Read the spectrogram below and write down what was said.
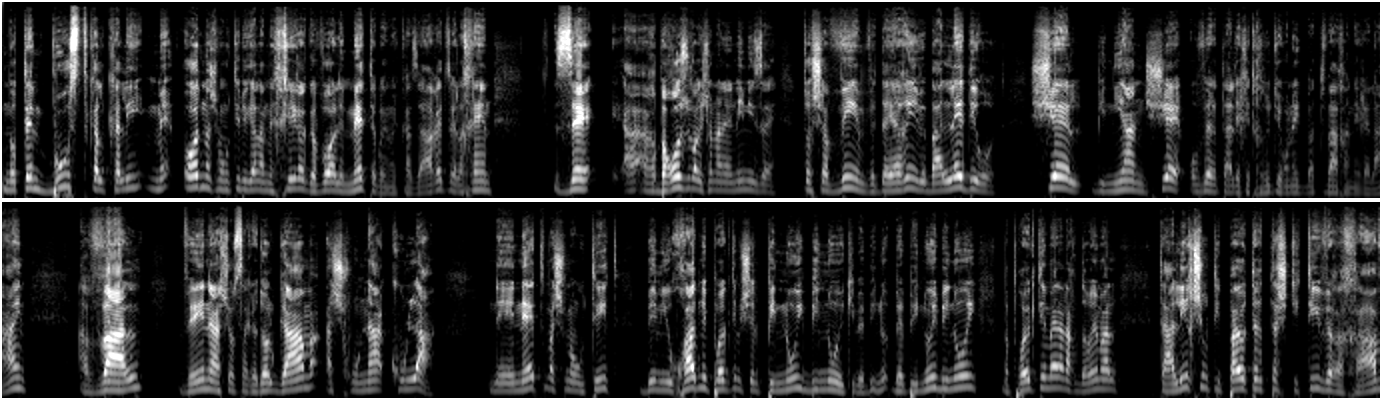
נותן בוסט כלכלי מאוד משמעותי בגלל המחיר הגבוה למטר במרכז הארץ, ולכן זה, בראש ובראשונה נהנים מזה תושבים ודיירים ובעלי דירות של בניין שעובר תהליך התחדשות עירונית בטווח הנראה לעין, אבל, והנה השוס הגדול, גם השכונה כולה נהנית משמעותית, במיוחד מפרויקטים של פינוי-בינוי, כי בפינוי-בינוי, בפרויקטים האלה אנחנו מדברים על תהליך שהוא טיפה יותר תשתיתי ורחב,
